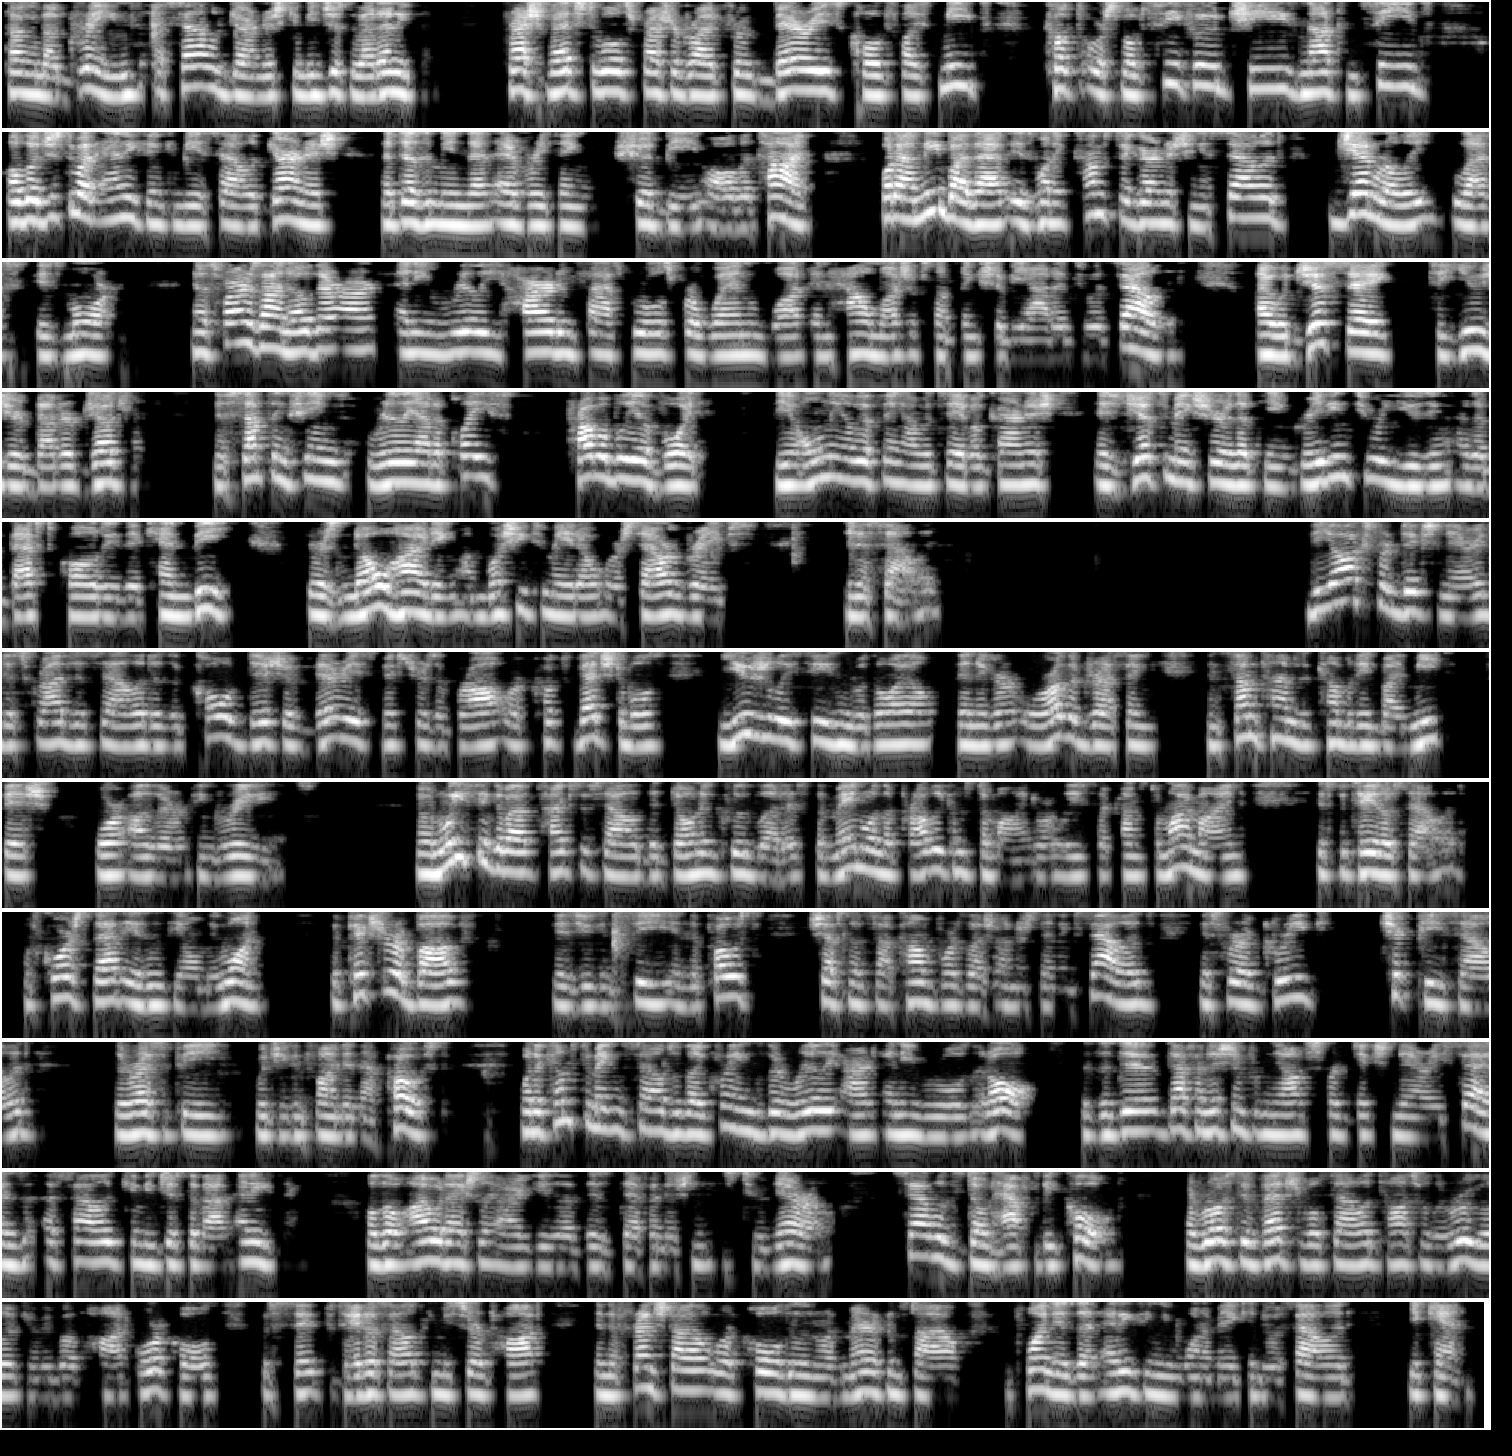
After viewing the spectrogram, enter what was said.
talking about greens, a salad garnish can be just about anything. Fresh vegetables, fresh or dried fruit and berries, cold sliced meats, cooked or smoked seafood, cheese, nuts, and seeds. Although just about anything can be a salad garnish, that doesn't mean that everything should be all the time. What I mean by that is when it comes to garnishing a salad, generally less is more. Now, as far as I know, there aren't any really hard and fast rules for when, what, and how much of something should be added to a salad. I would just say to use your better judgment. If something seems really out of place, probably avoid it. The only other thing I would say about garnish is just to make sure that the ingredients you are using are the best quality they can be. There is no hiding a mushy tomato or sour grapes in a salad. The Oxford Dictionary describes a salad as a cold dish of various mixtures of raw or cooked vegetables, usually seasoned with oil, vinegar, or other dressing, and sometimes accompanied by meat, fish, or other ingredients. Now, when we think about types of salad that don't include lettuce, the main one that probably comes to mind, or at least that comes to my mind, is potato salad. Of course, that isn't the only one. The picture above, as you can see in the post, chefsnotes.com forward slash understanding salads, is for a Greek chickpea salad, the recipe which you can find in that post. When it comes to making salads without grains, there really aren't any rules at all. As the de- definition from the Oxford Dictionary says, a salad can be just about anything. Although I would actually argue that this definition is too narrow. Salads don't have to be cold. A roasted vegetable salad tossed with arugula can be both hot or cold, potato salad can be served hot in the French style or cold in the North American style. The point is that anything you want to make into a salad, you can.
